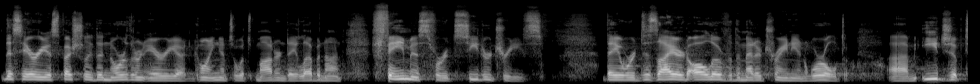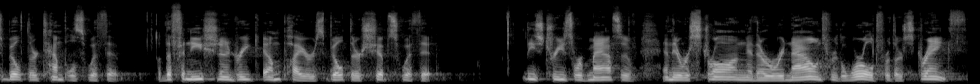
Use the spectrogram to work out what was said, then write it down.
This area, especially the northern area going into what's modern day Lebanon, famous for its cedar trees. They were desired all over the Mediterranean world. Um, Egypt built their temples with it. The Phoenician and Greek empires built their ships with it. These trees were massive and they were strong and they were renowned through the world for their strength.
